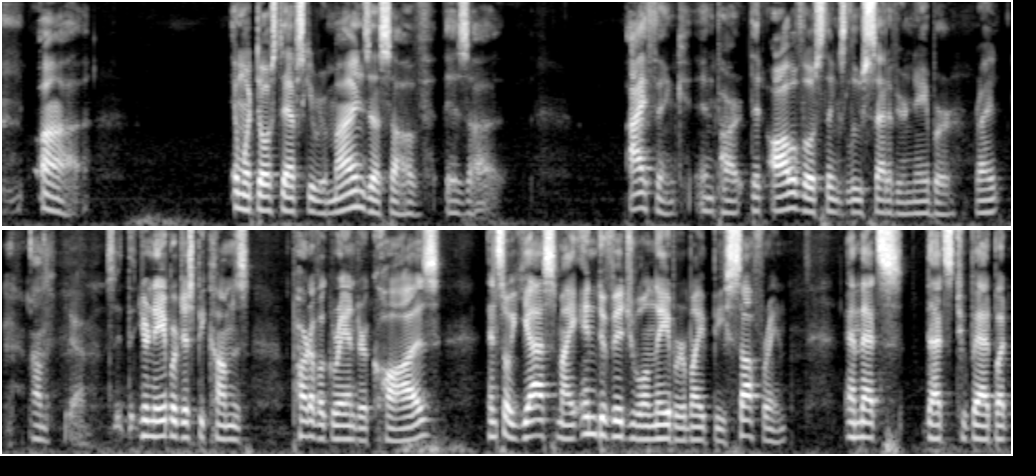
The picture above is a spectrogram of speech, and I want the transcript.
uh, and what Dostoevsky reminds us of is, uh, I think, in part, that all of those things lose sight of your neighbor, right? Um, Yeah. so your neighbor just becomes part of a grander cause. And so yes, my individual neighbor might be suffering, and that's that's too bad, but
